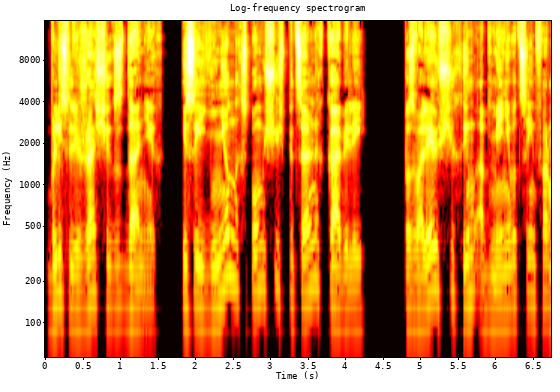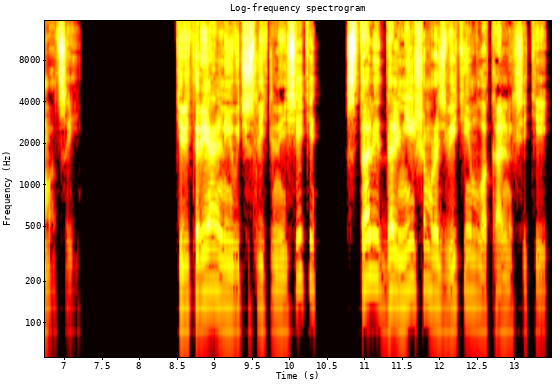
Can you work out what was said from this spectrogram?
близлежащих зданиях и соединенных с помощью специальных кабелей, позволяющих им обмениваться информацией. Территориальные вычислительные сети стали дальнейшим развитием локальных сетей.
